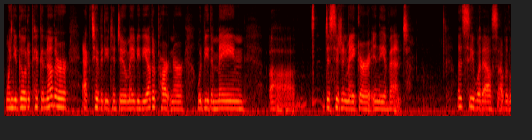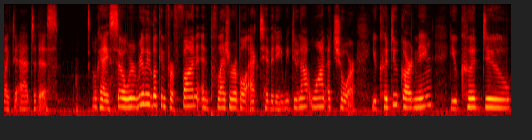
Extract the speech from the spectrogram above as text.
when you go to pick another activity to do. Maybe the other partner would be the main uh, decision maker in the event. Let's see what else I would like to add to this. Okay, so we're really looking for fun and pleasurable activity. We do not want a chore. You could do gardening, you could do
